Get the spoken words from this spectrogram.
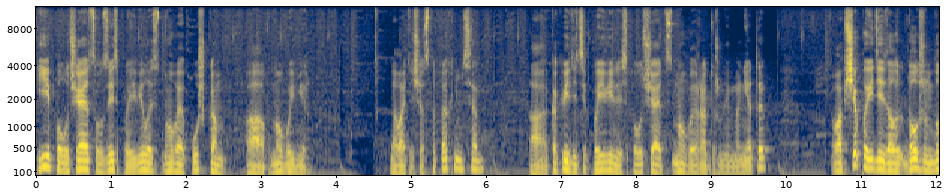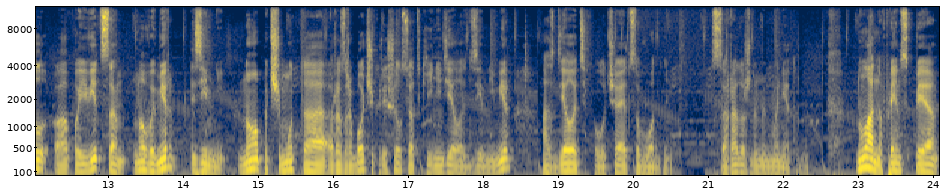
И, получается, вот здесь появилась новая пушка а, в новый мир. Давайте сейчас тпхнемся. А, как видите, появились, получается, новые радужные монеты. Вообще, по идее, должен был а, появиться новый мир зимний. Но почему-то разработчик решил все-таки не делать зимний мир, а сделать, получается, водный. С радужными монетами. Ну ладно, в принципе,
